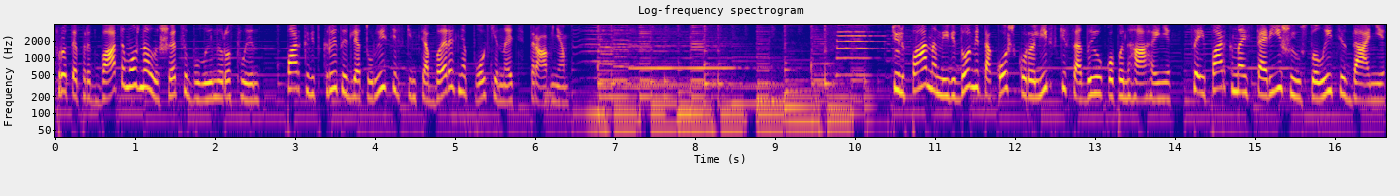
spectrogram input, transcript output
проте придбати можна лише цибулини рослин. Парк відкритий для туристів з кінця березня по кінець травня. Тюльпанами відомі також королівські сади у Копенгагені. Цей парк найстаріший у столиці Данії.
